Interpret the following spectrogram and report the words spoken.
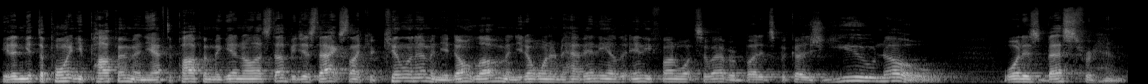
He doesn't get the point, you pop him and you have to pop him again and all that stuff. He just acts like you're killing him and you don't love him and you don't want him to have any other any fun whatsoever. But it's because you know what is best for him.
